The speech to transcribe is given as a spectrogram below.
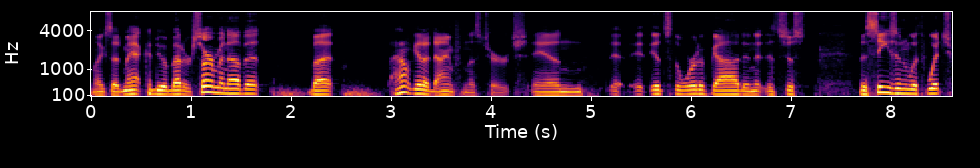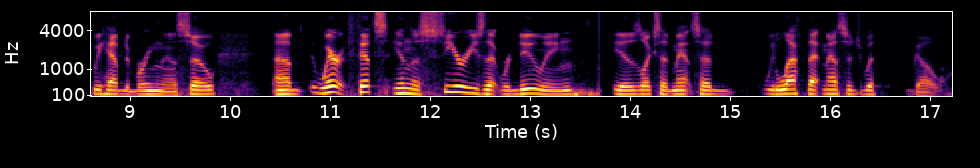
Like I said, Matt could do a better sermon of it, but I don't get a dime from this church. And it, it, it's the Word of God, and it, it's just the season with which we have to bring this. So, um, where it fits in the series that we're doing is, like I said, Matt said, we left that message with go.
